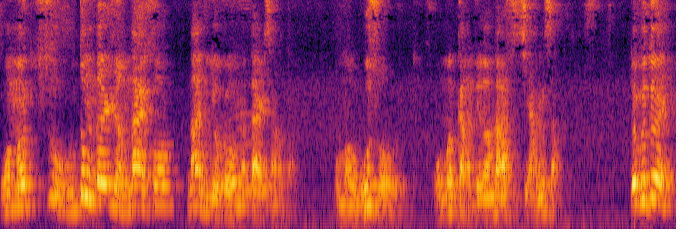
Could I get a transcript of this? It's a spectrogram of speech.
我们主动的忍耐说，那你就给我们戴上吧，我们无所谓，我们感觉到那是奖赏。对不对？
